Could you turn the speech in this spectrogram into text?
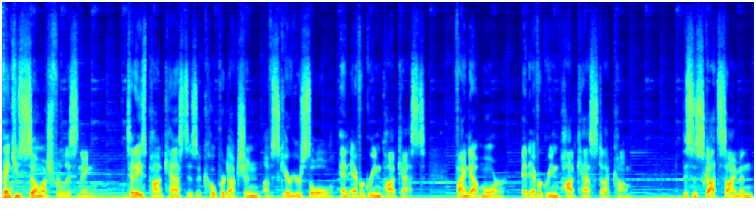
Thank you so much for listening. Today's podcast is a co production of Scare Your Soul and Evergreen Podcasts. Find out more at evergreenpodcast.com. This is Scott Simon,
